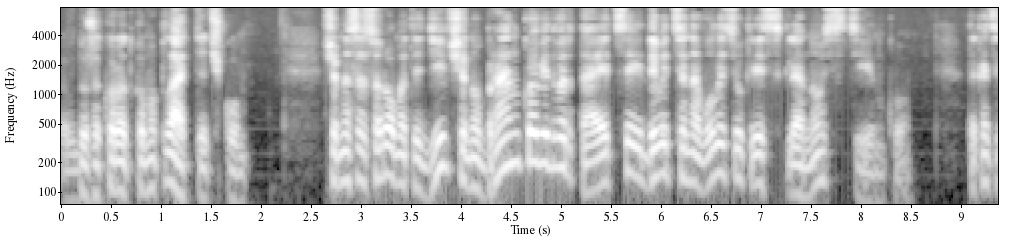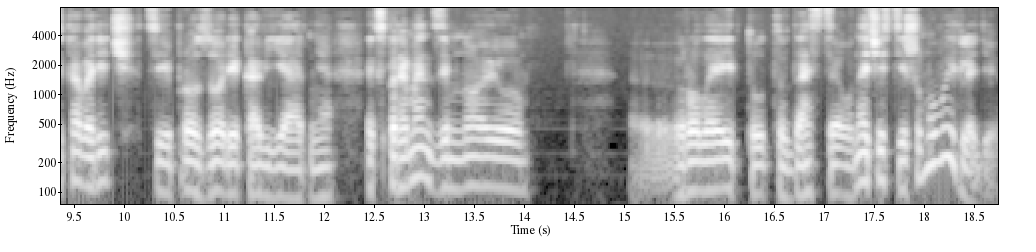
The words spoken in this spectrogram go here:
в дуже короткому платтячку. Щоб не засоромити дівчину, Бранко відвертається і дивиться на вулицю крізь скляну стінку. Така цікава річ ці прозорі кав'ярня. Експеримент зі мною е, ролей тут вдасться в найчистішому вигляді.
